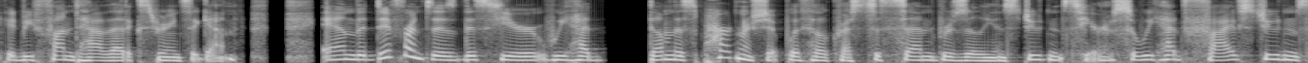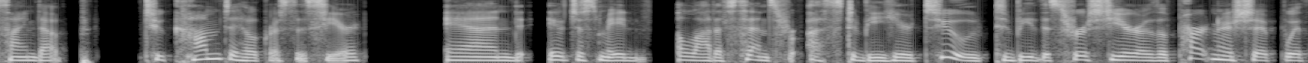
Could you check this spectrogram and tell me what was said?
it'd be fun to have that experience again. And the difference is this year we had done this partnership with Hillcrest to send Brazilian students here. So we had five students signed up to come to Hillcrest this year. And it just made a lot of sense for us to be here too, to be this first year of the partnership with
